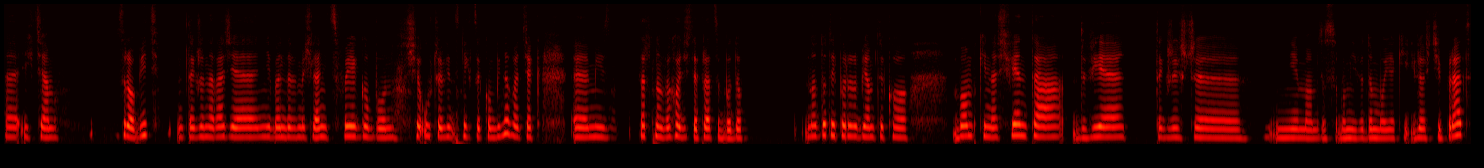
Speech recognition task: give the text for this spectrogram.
e, i chciałam zrobić. Także na razie nie będę wymyślała nic swojego, bo no, się uczę, więc nie chcę kombinować. Jak e, mi zaczną wychodzić te prace, bo do, no, do tej pory robiłam tylko bombki na święta, dwie, także jeszcze nie mam za sobą nie wiadomo jakiej ilości prac.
